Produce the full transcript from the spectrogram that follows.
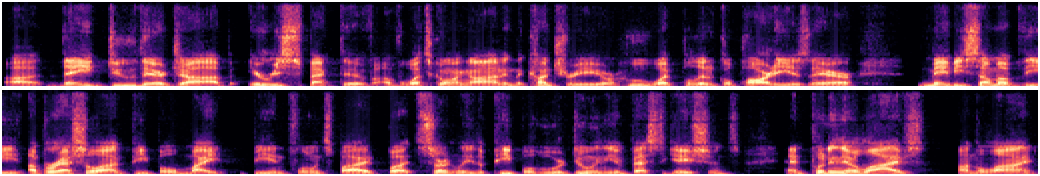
uh, they do their job irrespective of what's going on in the country or who what political party is there. Maybe some of the upper echelon people might be influenced by it but certainly the people who are doing the investigations and putting their lives on the line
